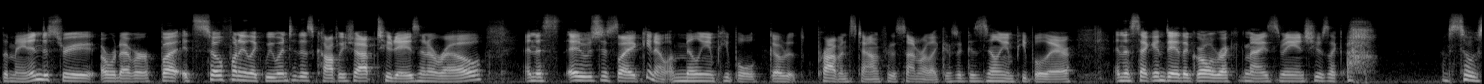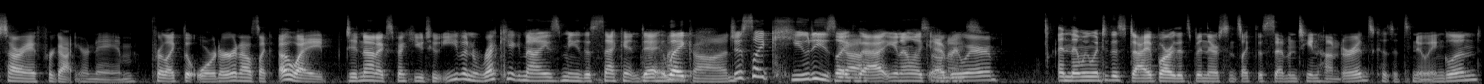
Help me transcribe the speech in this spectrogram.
the main industry or whatever. But it's so funny. Like we went to this coffee shop two days in a row, and this it was just like you know a million people go to Provincetown for the summer. Like there's a gazillion people there. And the second day, the girl recognized me, and she was like, "Ugh, I'm so sorry, I forgot your name for like the order." And I was like, "Oh, I did not expect you to even recognize me the second day." Oh like God. just like cuties like Yeah. that, you know, like So nice. everywhere. And then we went to this dive bar that's been there since like the 1700s because it's New England.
